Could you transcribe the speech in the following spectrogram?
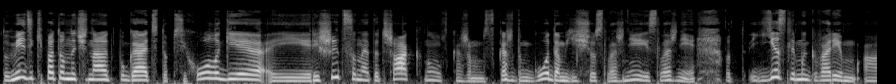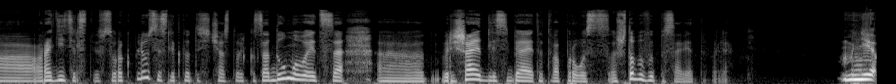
то медики потом начинают пугать, то психологи, и решиться на этот шаг, ну, скажем, с каждым годом еще сложнее и сложнее. Вот если мы говорим о родительстве в 40+, если кто-то сейчас только задумывается, решает для себя этот вопрос. Что бы вы посоветовали? Мне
